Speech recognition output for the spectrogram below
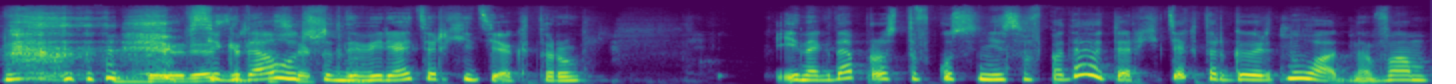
Всегда лучше доверять архитектору. Иногда просто вкусы не совпадают, и архитектор говорит, ну ладно, вам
